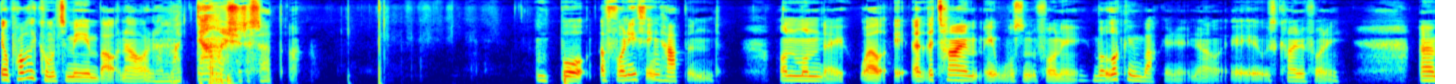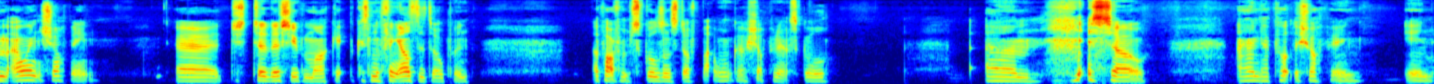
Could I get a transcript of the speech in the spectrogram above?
It'll probably come to me in about an hour, and I'm like, damn, I should have said that. But a funny thing happened on Monday. Well, it, at the time, it wasn't funny, but looking back at it now, it, it was kind of funny. Um, I went shopping uh, just to the supermarket because nothing else is open apart from schools and stuff. But I won't go shopping at school. Um, so, and I put the shopping in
